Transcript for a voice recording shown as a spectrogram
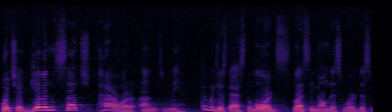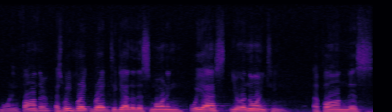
which had given such power unto men. Could we just ask the Lord's blessing on this word this morning? Father, as we break bread together this morning, we ask your anointing upon this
